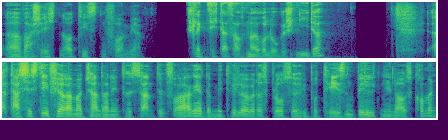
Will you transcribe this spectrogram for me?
äh, waschechten Autisten vor mir. Schlägt sich das auch neurologisch nieder? Das ist die für Ramachandran interessante Frage. Damit will er über das bloße Hypothesenbilden hinauskommen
